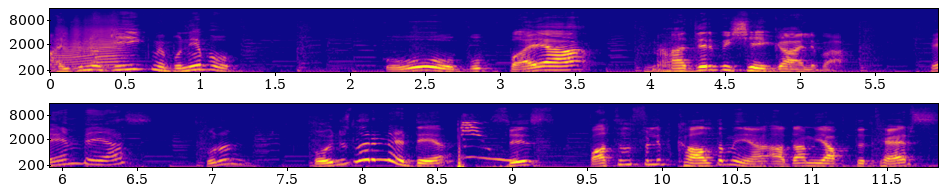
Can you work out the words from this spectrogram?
Albino geyik mi bu ne bu? Oo bu baya nadir bir şey galiba. Bembeyaz. Bunun boynuzları nerede ya? Siz Battle Flip kaldı mı ya? Adam yaptı ters.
